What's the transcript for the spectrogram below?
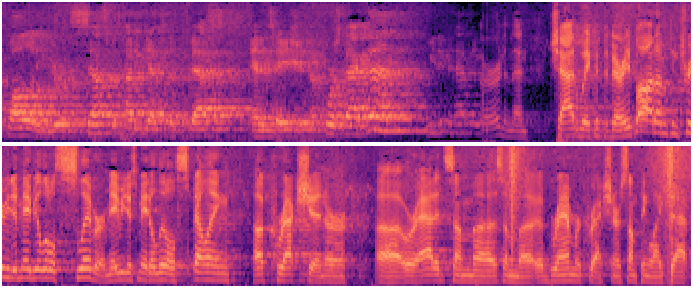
quality. We were obsessed with how to get to the best annotation. Of course, back then, we didn't have any third, and then Chadwick at the very bottom contributed maybe a little sliver, maybe just made a little spelling uh, correction or, uh, or added some, uh, some uh, grammar correction or something like that.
